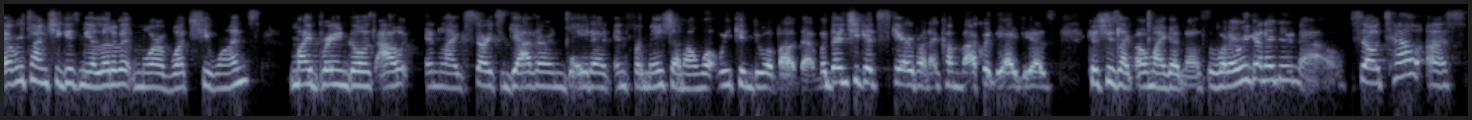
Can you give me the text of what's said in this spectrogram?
every time she gives me a little bit more of what she wants, my brain goes out and like starts gathering data and information on what we can do about that. But then she gets scared when I come back with the ideas because she's like, oh my goodness, what are we going to do now? So tell us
